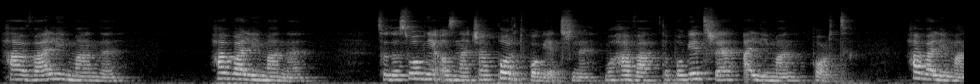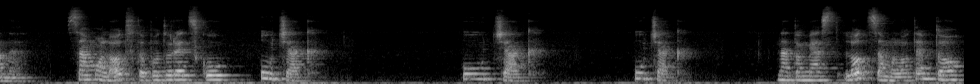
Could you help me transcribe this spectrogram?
Havalimany. Havalimany. Co dosłownie oznacza port powietrzny, bo hawa to powietrze, a liman port. Havalimany. Samolot to po turecku uciak. Uciak. Uciak. Natomiast lot samolotem to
